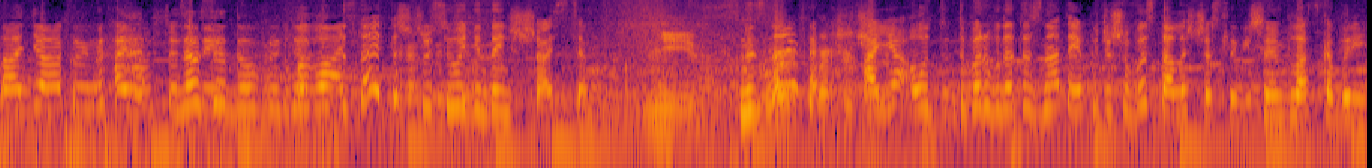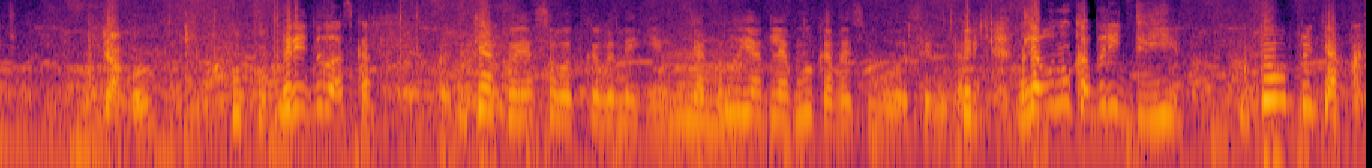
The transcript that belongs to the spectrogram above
Та, дякую, нехай вам щастить. На все добре, дякую. Бувай. Знаєте, що сьогодні день щастя? Ні. Не знаєте? Перше А я от тепер будете знати, я хочу, щоб ви стали щасливішими. Будь ласка, беріть. Дякую. Беріть, будь ласка. Дякую, я солодкого не їм. Дякую. Ну я для внука візьму ось так. Беріть. Для онука беріть дві. Добре, дякую.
